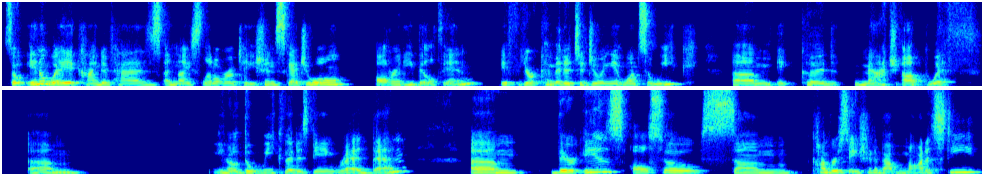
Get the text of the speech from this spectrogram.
So in a way, it kind of has a nice little rotation schedule already built in. If you're committed to doing it once a week, um, it could match up with, um, you know, the week that is being read then. Um, there is also some conversation about modesty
